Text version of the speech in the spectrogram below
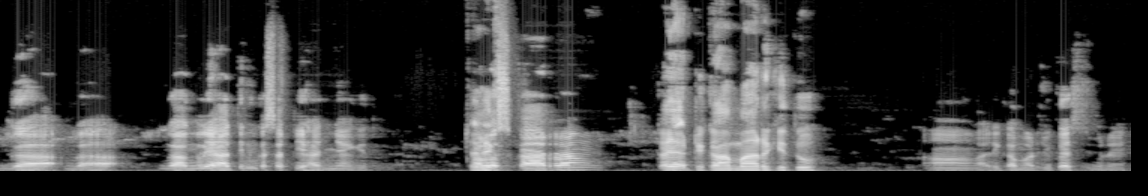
nggak nggak nggak ngeliatin kesedihannya gitu. Kalau sekarang kayak di kamar gitu. eh, nggak di kamar juga sih sebenarnya.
